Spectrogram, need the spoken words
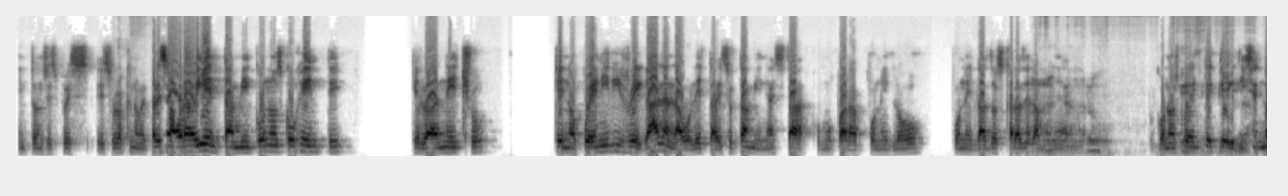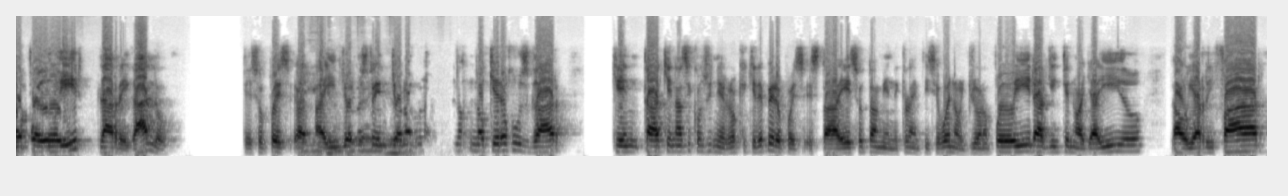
Entonces, pues eso es lo que no me parece. Ahora bien, también conozco gente que lo han hecho, que no pueden ir y regalan la boleta. Eso también está, como para ponerlo, poner las dos caras de la Ah, moneda. Conozco gente que dice, no puedo ir, la regalo. Eso pues, ahí yo no estoy, yo no, ¿no? no- quiero juzgar quién, cada quien hace con su dinero lo que quiere, pero pues está eso también de que la gente dice, bueno, yo no puedo ir, alguien que no haya ido, la voy a rifar.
